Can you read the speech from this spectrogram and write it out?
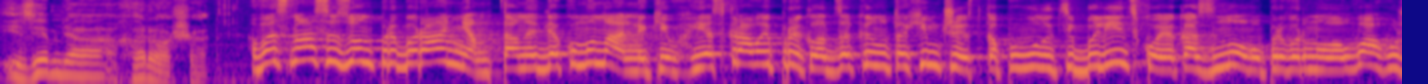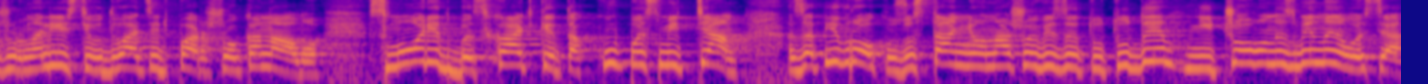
і земля хороша. Весна сезон прибирання, та не для комунальників. Яскравий приклад закинута хімчистка по вулиці Белінського, яка знову привернула увагу журналістів 21 каналу. Сморід, безхатьки та купи сміття. За півроку з останнього нашого візиту туди нічого не змінилося.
